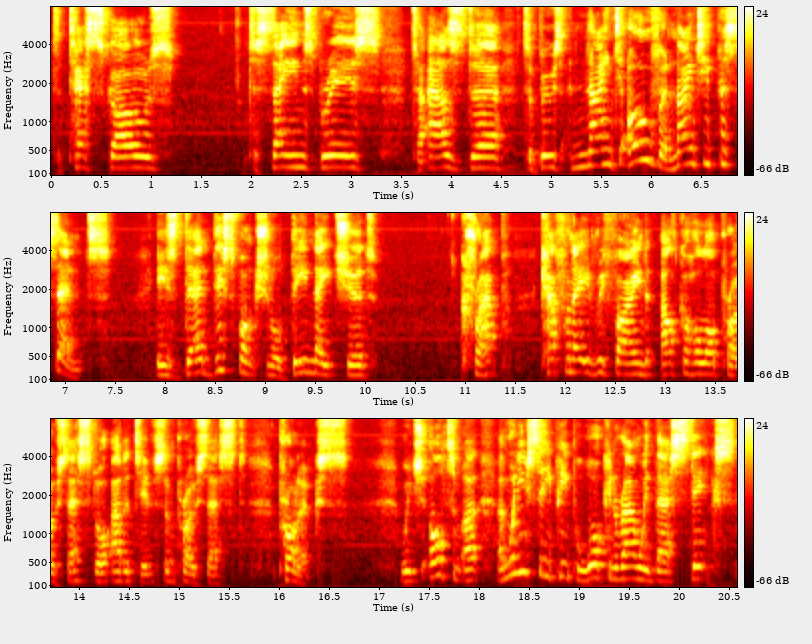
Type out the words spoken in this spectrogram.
to Tesco's to Sainsbury's, to Asda, to Boots, 90, over 90% is dead, dysfunctional, denatured crap, caffeinated, refined, alcohol or processed, or additives and processed products. Which ultimately, uh, and when you see people walking around with their sticks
